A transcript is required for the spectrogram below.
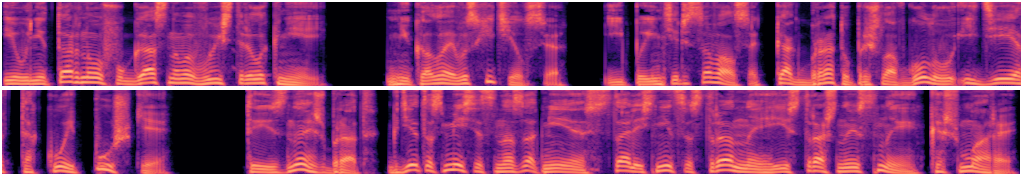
и унитарного фугасного выстрела к ней. Николай восхитился и поинтересовался, как брату пришла в голову идея такой пушки. «Ты знаешь, брат, где-то с месяц назад мне стали сниться странные и страшные сны, кошмары.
